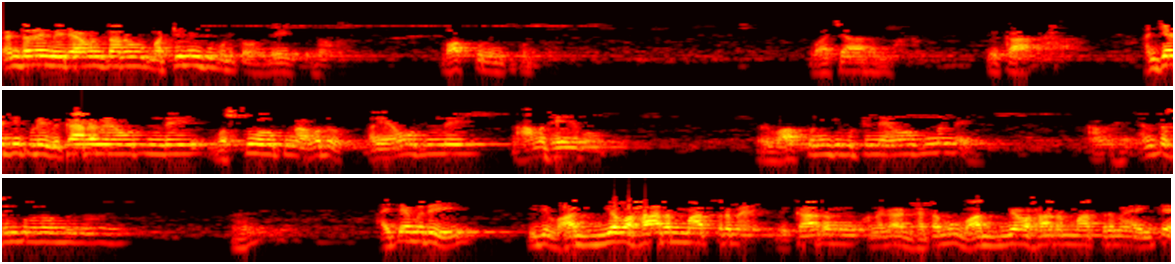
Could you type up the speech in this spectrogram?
వెంటనే మీరేమంటారు? మట్టి నుంచి పుడుతోంది. వాక్కు నుంచి పుడుతుంది. వాచారంభం. వికార. అంచేత ఇప్పుడు ఈ వికారం ఏమవుతుంది? వస్తువు అవుతుంది అవ్వదు. మరి ఏమవుతుంది? నామధేయం అవుతుంది. మరి వాక్కు నుంచి పుట్టింది ఏమవుతుందండి? నామధేయం. ఎంత సింపుల్గా ఉంది చూడండి. అయితే మరి ఇది వాగ్వ్యవహారం మాత్రమే. వికారము అనగా ఘటము వాగ్వ్యవహారం మాత్రమే అయితే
